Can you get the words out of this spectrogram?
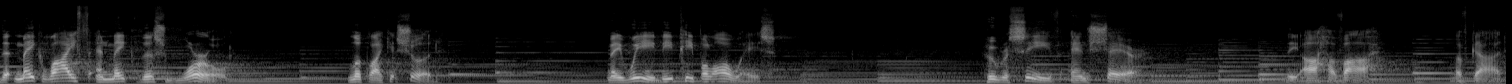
that make life and make this world look like it should. May we be people always who receive and share the ahava of God.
